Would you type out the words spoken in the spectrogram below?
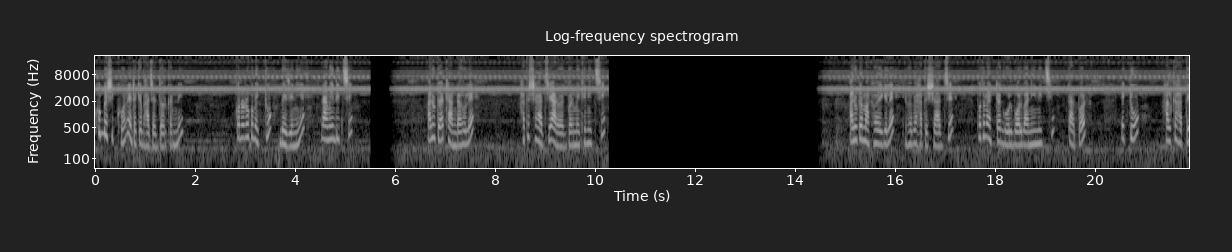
খুব বেশিক্ষণ এটাকে ভাজার দরকার নেই। কোনো রকম একটু ভেজে নিয়ে নামিয়ে দিচ্ছি। আলুটা ঠান্ডা হলে হাতের সাহায্যে আরও একবার মেখে নিচ্ছি। আলুটা মাখা হয়ে গেলে এভাবে হাতের সাহায্যে প্রথমে একটা গোল বল বানিয়ে নিচ্ছি, তারপর একটু হালকা হাতে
